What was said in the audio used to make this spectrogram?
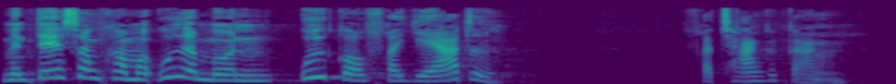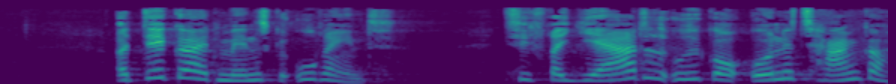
Men det, som kommer ud af munden, udgår fra hjertet, fra tankegangen. Og det gør et menneske urent. Til fra hjertet udgår onde tanker,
